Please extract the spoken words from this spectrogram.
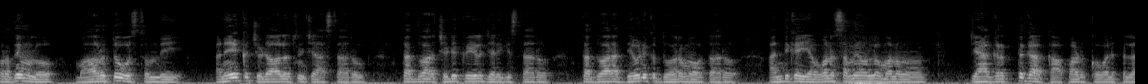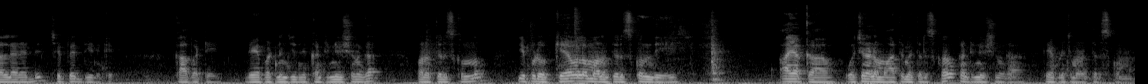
హృదయంలో మారుతూ వస్తుంది. అనేక చెడు ఆలోచన చేస్తారు. తద్వారా చెడు క్రియలు జరిగిస్తారు. తద్వారా దేవునికి దూరం అవుతారు. అందుకే యవ్వన సమయంలో మనము జాగ్రత్తగా కాపాడుకోవాలి పిల్లలు అనేది చెప్పేది దీనికి. కాబట్టి రేపటి నుంచి కంటిన్యూషన్గా మనం తెలుసుకుందాం. ఇప్పుడు కేవలం మనం తెలుసుకుంది ఆ యొక్క వచనాన్ని మాత్రమే తెలుసుకుందాం కంటిన్యూషన్గా రేపటి నుంచి మనం తెలుసుకుందాం.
